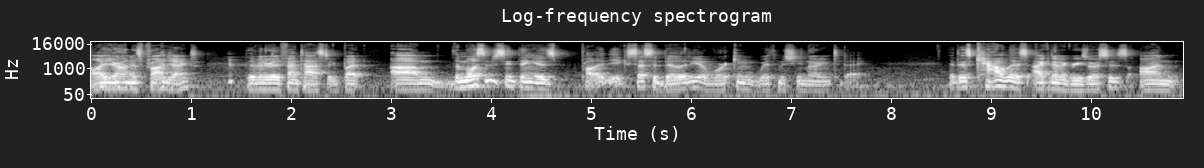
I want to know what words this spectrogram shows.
all year on this project. They've been really fantastic. But um, the most interesting thing is probably the accessibility of working with machine learning today. Like there's countless academic resources on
